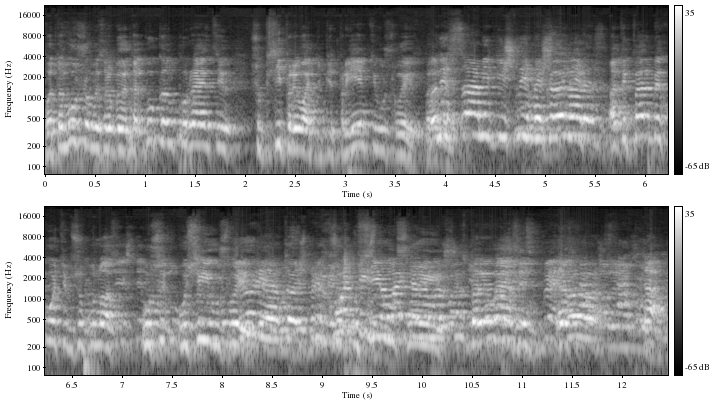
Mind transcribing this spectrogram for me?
Бо Тому що ви зробили таку конкуренцію, щоб всі приватні підприємці ушли. Вони самі пішли, ми шукали. А тепер ми хочемо, щоб у нас усі, усі ушли. Юрій Анатолійович, Щоб приходьте і усі ставайте на маршрут. перевезень. Так.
